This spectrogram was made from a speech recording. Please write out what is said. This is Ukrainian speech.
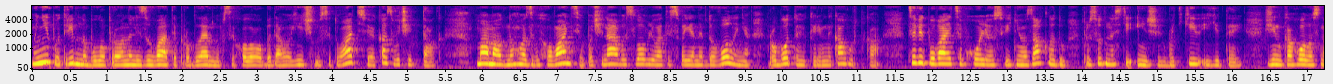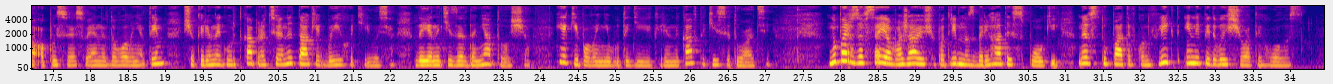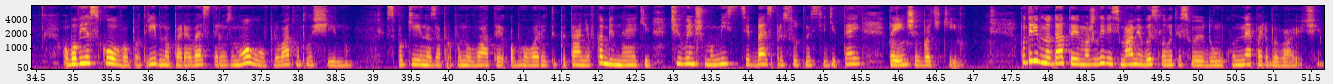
Мені потрібно було проаналізувати проблемну психолого-педагогічну ситуацію, яка звучить так: мама одного з вихованців починає висловлювати своє невдоволення роботою керівника гуртка. Це відбувається в холі освітнього закладу присутності інших батьків і дітей. Жінка голосно описує своє невдоволення тим, що керівник гуртка працює не так, як би їй хотілося, дає не ті завдання тощо. Які повинні бути дії керівника в такій ситуації? Ну, перш за все, я вважаю, що потрібно зберігати спокій, не вступати в конфлікт і не підвищувати голос. Обов'язково потрібно перевести розмову в приватну площину, спокійно запропонувати обговорити питання в кабінеті чи в іншому місці без присутності дітей та інших батьків. Потрібно дати можливість мамі висловити свою думку, не перебиваючи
